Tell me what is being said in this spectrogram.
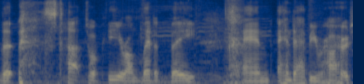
that start to appear on Let It Be and and Abbey Road.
